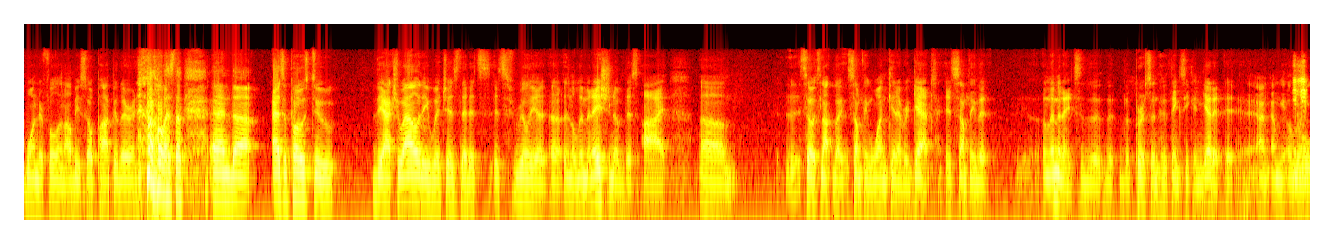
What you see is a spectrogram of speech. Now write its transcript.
wonderful, and I'll be so popular, and all that stuff. And uh, as opposed to the actuality, which is that it's it's really a, a, an elimination of this I. Um, so it's not like something one can ever get. It's something that eliminates the, the, the person who thinks he can get it. I'm, I'm a little,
